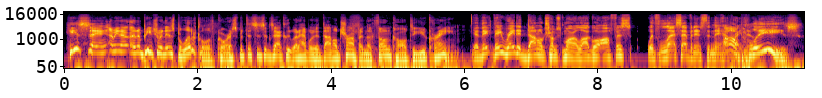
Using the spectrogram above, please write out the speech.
he's saying, I mean, an impeachment is political, of course, but this is exactly what happened with Donald Trump and the phone call to Ukraine. Yeah, they, they raided Donald Trump's Mar-a-Lago office with less evidence than they have Oh, right now. please.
